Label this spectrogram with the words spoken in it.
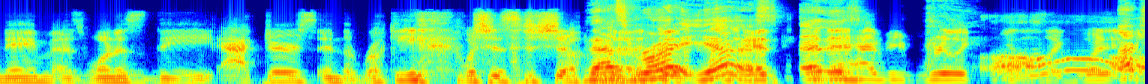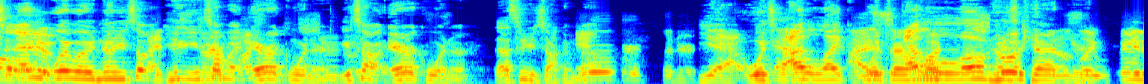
name as one of the actors in The Rookie, which is a show. that's that- right. Yes, and, And that it's- had me really confused. I was like, what oh. actually, you and- wait, wait, no, you're talking, you're, you're talking about Eric watching Winter. You're talking. Eric Winter. That's what you're talking about. Eric Winter. Yeah, which Yeah, I like. Which started I love the his show and I was like, wait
